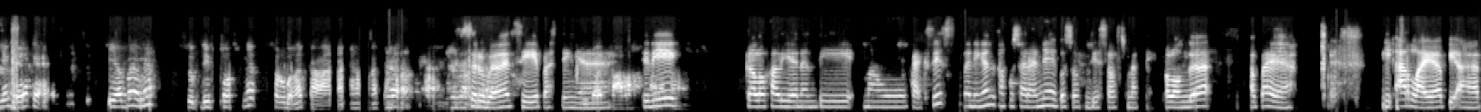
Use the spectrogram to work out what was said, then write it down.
Iya, kayak kayak, iya apa namanya? Subdiv sosmed seru banget kan, enak banget. Seru banget sih pastinya. Jadi kalau kalian nanti mau peksis, mendingan aku sarannya ikut soft di sosmed. Kalau enggak, apa ya, PR lah ya, PR.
